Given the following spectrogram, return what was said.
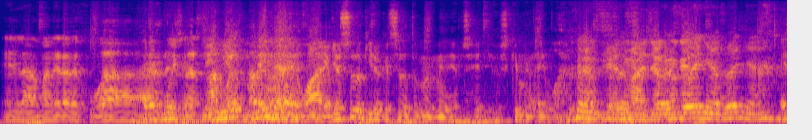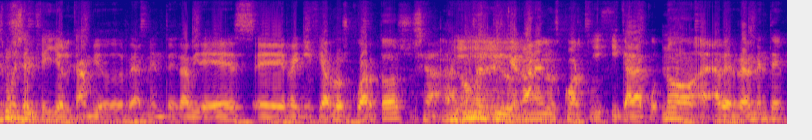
en la manera de jugar? Pero es muy las sencillo. A mí, líneas, a ¿no? mí me da sencillo. igual, yo solo quiero que se lo tomen medio en serio, es que me da igual. Es más, yo creo que Sueña, sueña. Es muy sencillo el cambio, realmente, David. Es eh, reiniciar los cuartos. O sea, y- convertido- que ganen los cuartos. Y, y cada. cu- No, a, a ver, realmente.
